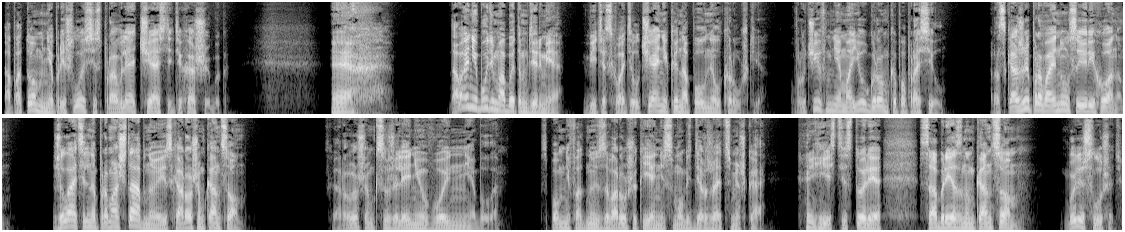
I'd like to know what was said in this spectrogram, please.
А потом мне пришлось исправлять часть этих ошибок. Эх, давай не будем об этом дерьме. Витя схватил чайник и наполнил кружки. Вручив мне мою, громко попросил: "Расскажи про войну с Иерихоном. Желательно про масштабную и с хорошим концом. С хорошим, к сожалению, войн не было. Вспомнив одну из заварушек, я не смог сдержать смешка. Есть история с обрезанным концом. Будешь слушать?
